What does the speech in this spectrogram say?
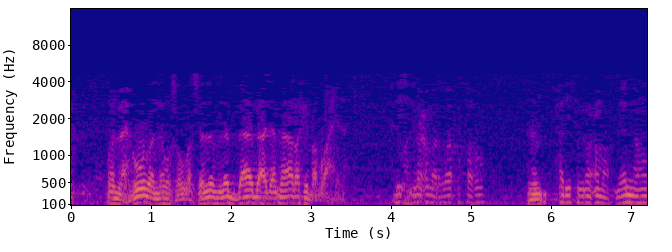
والمحفوظ أنه صلى الله عليه وسلم لبى بعدما ركب الراحلة. حديث ابن عمر وافقه. نعم. حديث ابن عمر لأنه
